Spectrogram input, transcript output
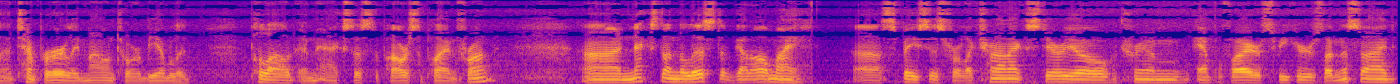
uh, temporarily mount or be able to pull out and access the power supply in front. Uh, next on the list I've got all my uh, spaces for electronics, stereo, trim, amplifier, speakers on this side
